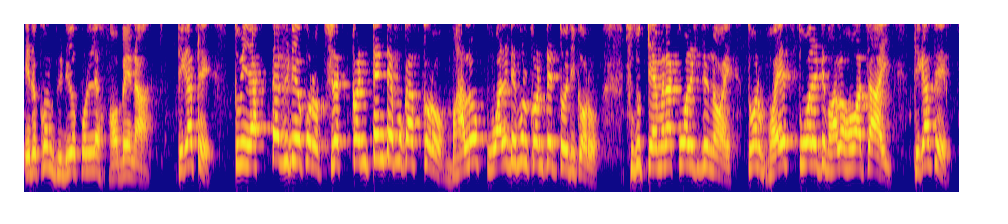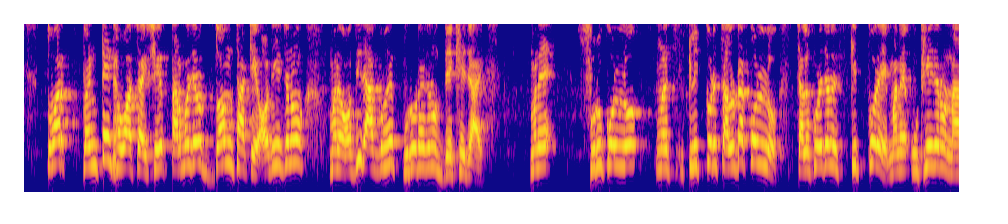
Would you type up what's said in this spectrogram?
এরকম ভিডিও করলে হবে না। ঠিক আছে? তুমি একটা ভিডিও করো, সেটা কন্টেন্টে ফোকাস করো, ভালো কোয়ালিটিফুল কন্টেন্ট তৈরি করো। শুধু ক্যামেরা কোয়ালিটিতে নয়, তোমার ভয়েস কোয়ালিটি ভালো হওয়া চাই, ঠিক আছে? তোমার কন্টেন্ট হওয়া চাই, সে তার মধ্যে যেন দম থাকে অডিয়েন্স যেন মানে অধীর আগ্রহে পুরোটা যেন দেখে যায়। মানে শুরু করল মানে ক্লিক করে চালুটা করল, চালু করে যেন স্কিপ করে মানে উঠিয়ে যেন না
